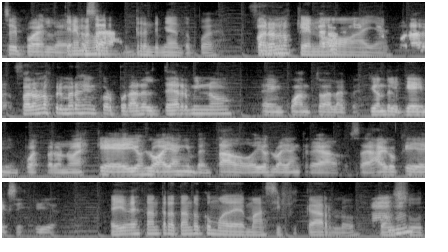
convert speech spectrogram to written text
Sí, pues, le- tiene mejor sea, rendimiento, pues. fueron los que primeros no fueron los primeros en incorporar el término en cuanto a la cuestión del gaming, pues, pero no es que ellos lo hayan inventado o ellos lo hayan creado, o sea, es algo que ya existía. Ellos están tratando como de masificarlo con su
